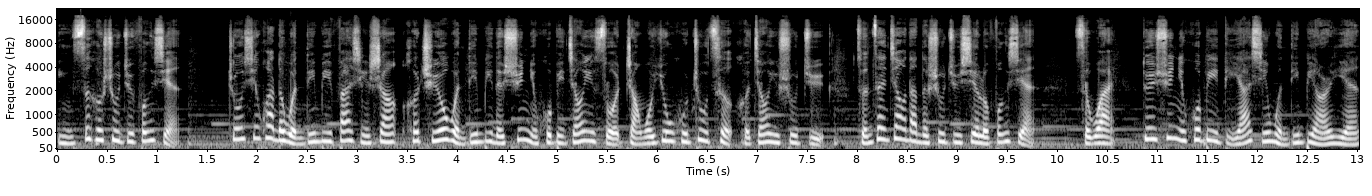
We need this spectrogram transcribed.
隐私和数据风险。中心化的稳定币发行商和持有稳定币的虚拟货币交易所掌握用户注册和交易数据，存在较大的数据泄露风险。此外，对虚拟货币抵押型稳定币而言，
